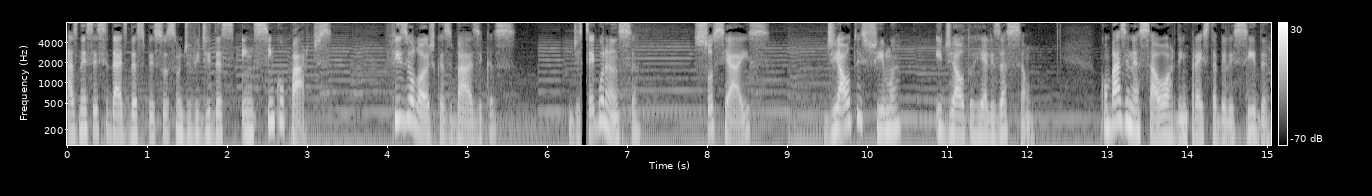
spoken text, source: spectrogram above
as necessidades das pessoas são divididas em cinco partes: fisiológicas básicas, de segurança, sociais, de autoestima e de autorrealização. Com base nessa ordem pré-estabelecida,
